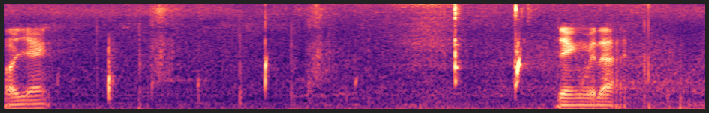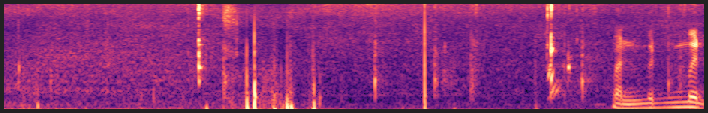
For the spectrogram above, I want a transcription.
รอแย่ง แย่งไม่ได้ มันมืด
